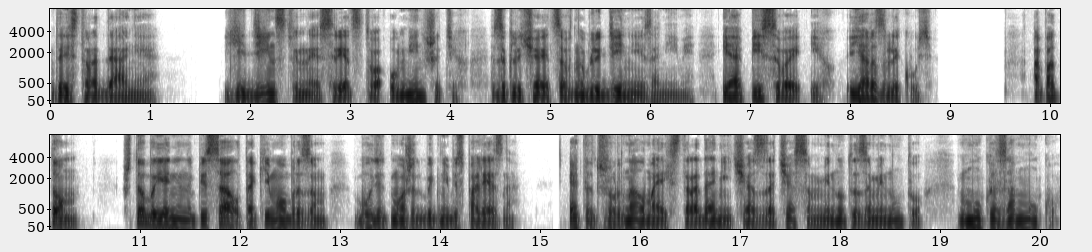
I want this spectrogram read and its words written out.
Да и страдания. Единственное средство уменьшить их заключается в наблюдении за ними, и, описывая их, я развлекусь. А потом, что бы я ни написал, таким образом, будет, может быть, не бесполезно. Этот журнал моих страданий час за часом, минута за минуту, мука за муку.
